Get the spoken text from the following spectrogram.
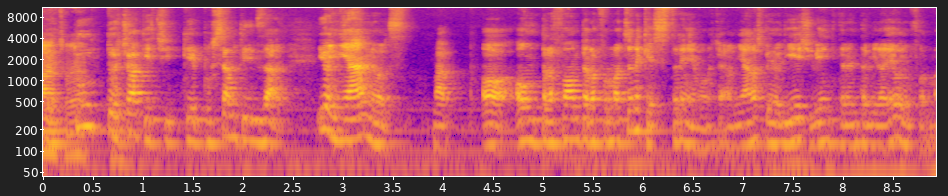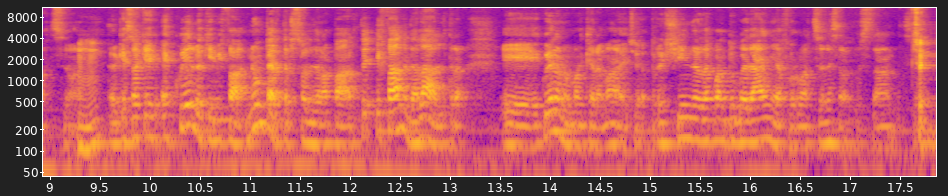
aula, cioè. tutto ciò che, ci- che possiamo utilizzare. Io ogni anno ma ho, ho un plafond per la formazione che è estremo, cioè ogni anno spendo 10, 20, 30 mila euro in formazione, Mhm. perché so che è quello che mi fa non perdere soldi da una parte e farne dall'altra, e quello non mancherà mai, cioè a prescindere da quanto guadagni la formazione sarà costante. Cioè,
